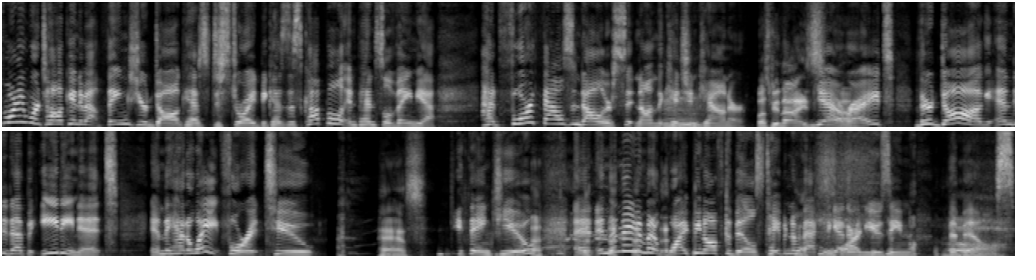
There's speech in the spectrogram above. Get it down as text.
morning, we're talking about things your dog has destroyed because this couple in Pennsylvania had $4,000 sitting on the kitchen hmm. counter. must be nice. Yeah, right? Their dog ended up eating it and they had to wait for it to Pass. Thank you. And, and then they ended up wiping off the bills, taping them back together, and using the bills.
